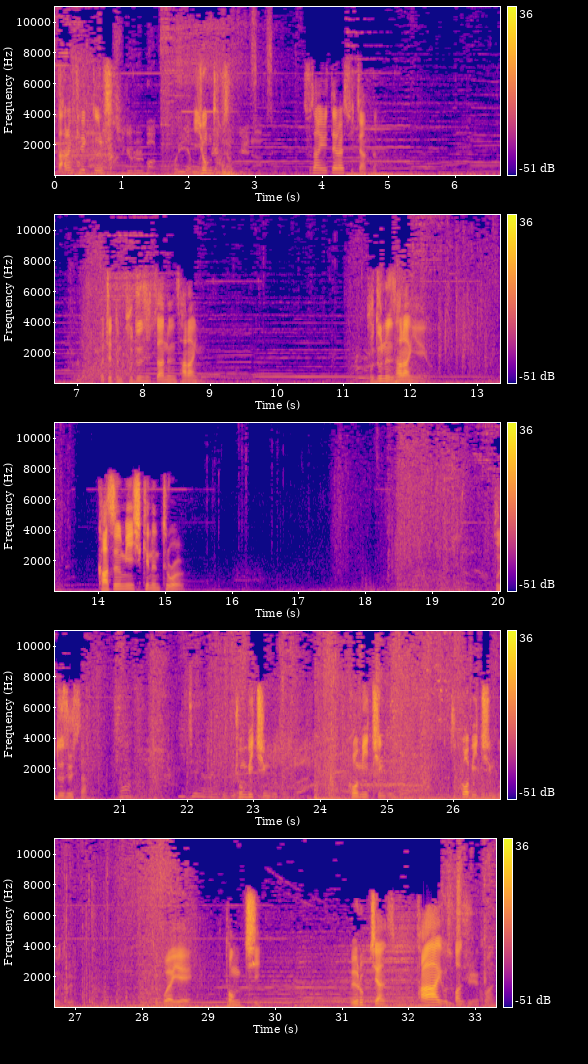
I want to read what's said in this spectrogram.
다른 캐릭터 치료를 받고 이 정도면 수상 1대를 할 수 있지 않나? 어쨌든 부두술사는 사랑입니다. 부두는 사랑이에요. 가슴이 시키는 트롤. 구두술사. 좀비 친구들. 거미 친구들. 두꺼비 친구들. 그 뭐야 얘. 덩치. 외롭지 않습니다. 다 이거 소환술이에요 소환.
